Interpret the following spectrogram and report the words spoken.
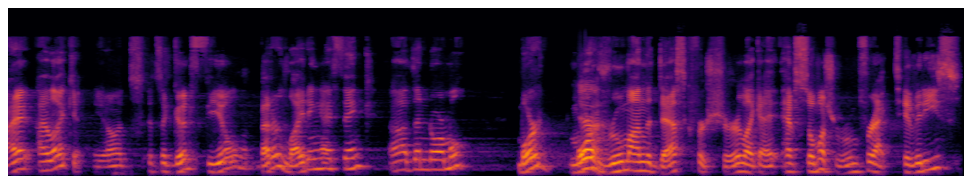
I, I like it. You know, it's it's a good feel. Better lighting, I think, uh, than normal. More more Yeah. room on the desk for sure. Like I have so much room for activities.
